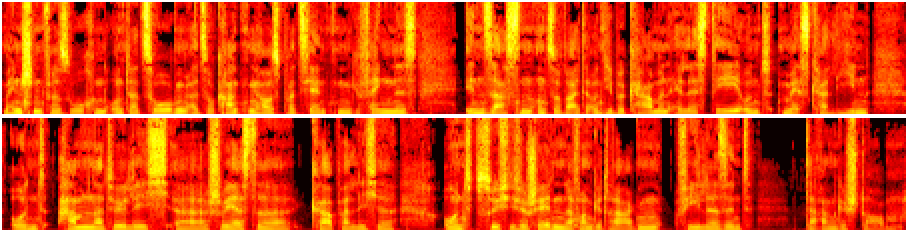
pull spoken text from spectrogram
Menschenversuchen unterzogen, also Krankenhauspatienten, Gefängnisinsassen und so weiter. Und die bekamen LSD und Mescalin und haben natürlich äh, schwerste körperliche und psychische Schäden davon getragen. Viele sind daran gestorben.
